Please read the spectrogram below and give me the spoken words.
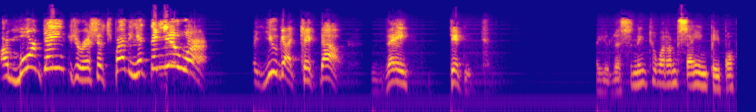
are more dangerous at spreading it than you were. But you got kicked out. They didn't. Are you listening to what I'm saying, people?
